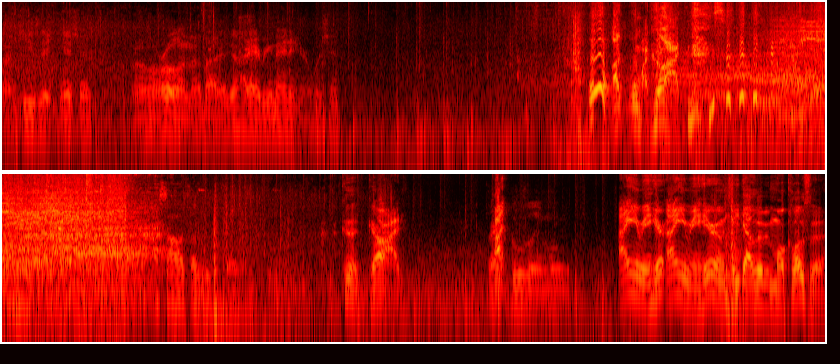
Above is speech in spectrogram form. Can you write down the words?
Uh, keys to ignition. Oh, nobody got every man in here wishing. Oh, I, oh my god. I saw his ugly. Good god. Right, I- googly movie. I ain't even hear I ain't even hear him until he got a little bit more closer.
